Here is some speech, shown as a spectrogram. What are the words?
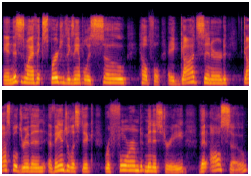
And this is why I think Spurgeon's example is so helpful. A God centered, gospel driven, evangelistic, reformed ministry that also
